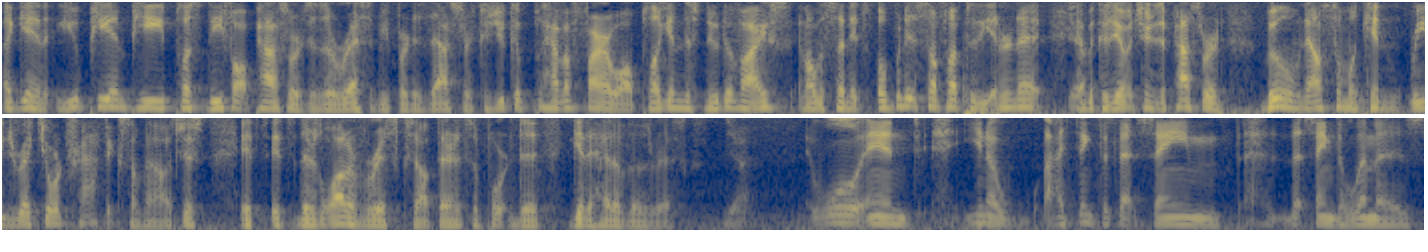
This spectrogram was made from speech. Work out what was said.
again UPnP plus default passwords is a recipe for disaster because you could have a firewall, plug in this new device, and all of a sudden it's opened itself up to the internet, Yep. and because you haven't changed the password, boom! Now someone can redirect your traffic somehow. It's just it's it's there's a lot of risks out there, and it's important to get ahead of those risks. Yeah. Well, and you know, I think that that same that same dilemma is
